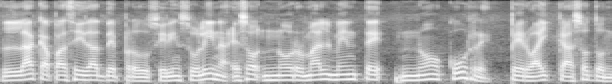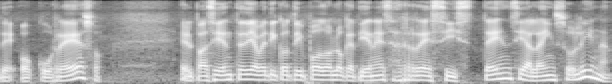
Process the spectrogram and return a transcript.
la capacidad de producir insulina. Eso normalmente no ocurre, pero hay casos donde ocurre eso. El paciente diabético tipo 2 lo que tiene es resistencia a la insulina,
